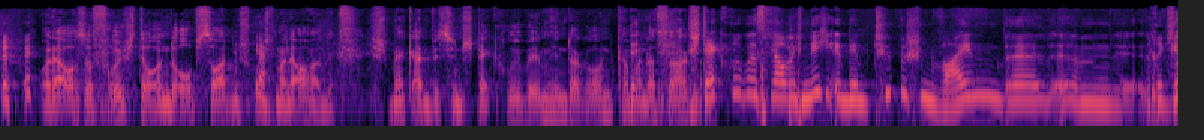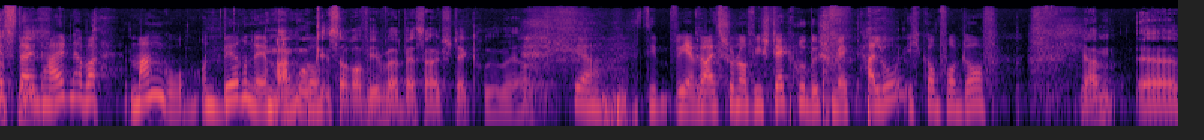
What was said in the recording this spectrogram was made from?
Oder auch so Früchte und Obstsorten spricht Ja. man ja auch an. Ich schmecke ein bisschen Steckrübe im Hintergrund, kann man das sagen? Steckrübe ist, glaube ich, nicht in dem typischen Weinregister äh, ähm, enthalten, aber Mango und Birne im Mango Abguck. ist auch auf jeden Fall besser als Steckrübe. Ja. Ja, sie, wer weiß schon noch, wie Steckrübe schmeckt. Hallo, ich komme vom Dorf. Wir haben äh,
